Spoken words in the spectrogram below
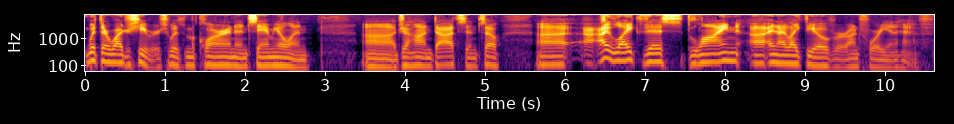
with their wide receivers, with McLaurin and Samuel and uh, Jahan Dotson. So uh, I, like this line, uh, and I like the over on 40 and a half.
